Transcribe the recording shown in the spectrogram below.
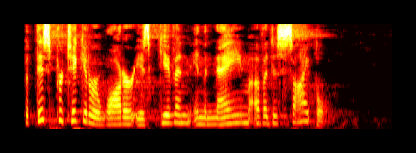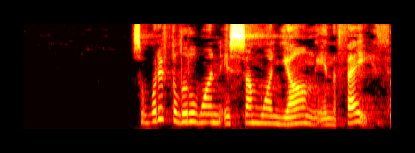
But this particular water is given in the name of a disciple. So what if the little one is someone young in the faith?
